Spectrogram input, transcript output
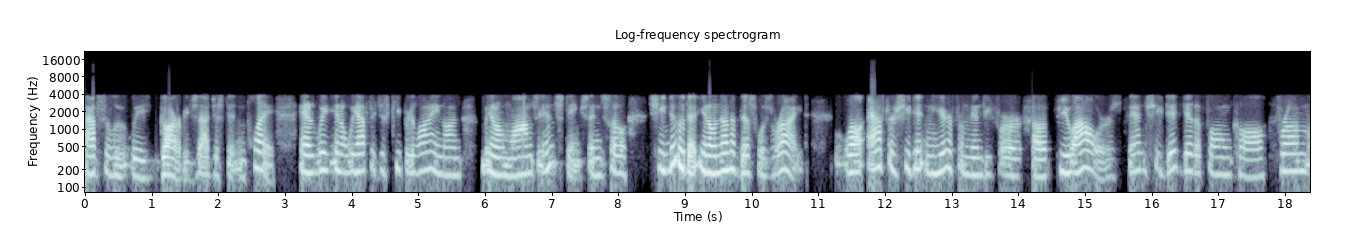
absolutely garbage. That just didn't play. And we you know, we have to just keep relying on, you know, mom's instincts. And so she knew that, you know, none of this was right. Well, after she didn't hear from Mindy for a few hours, then she did get a phone call from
